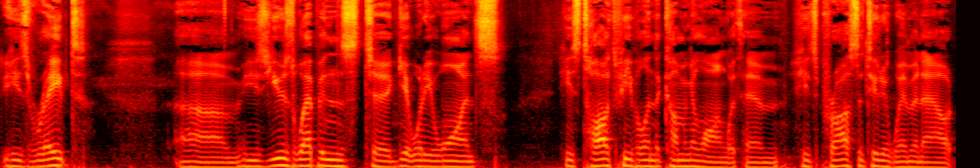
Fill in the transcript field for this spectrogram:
he's raped. Um, he's used weapons to get what he wants. He's talked people into coming along with him. He's prostituted women out.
